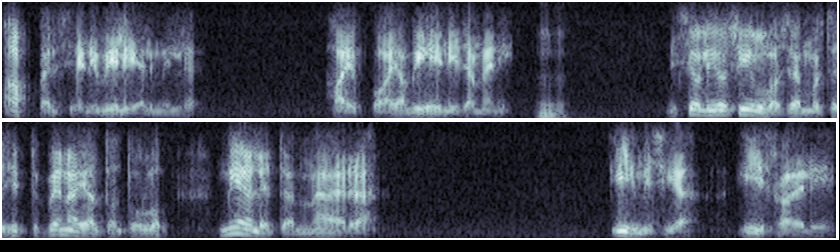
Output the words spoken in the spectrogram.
appelsiiniviljelmille haippua ja mihin niitä meni. Mm. Niin se oli jo silloin semmoista. Sitten Venäjältä on tullut mieletön määrä ihmisiä Israeliin.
